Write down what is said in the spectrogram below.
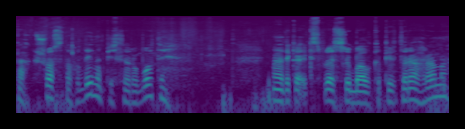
Так, шоста година після роботи. У мене така експрес-рибалка півтора грама.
